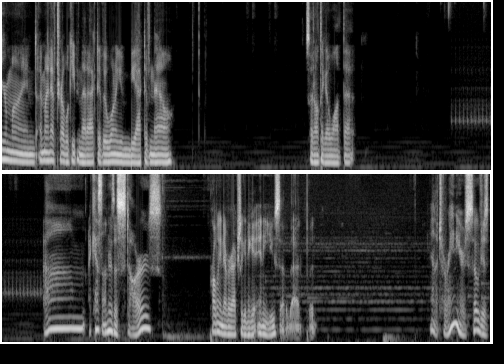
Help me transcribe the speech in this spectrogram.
Clear mind. I might have trouble keeping that active. It won't even be active now. So I don't think I want that. Um, I guess under the stars? Probably never actually going to get any use out of that, but... Man, the terrain here is so just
